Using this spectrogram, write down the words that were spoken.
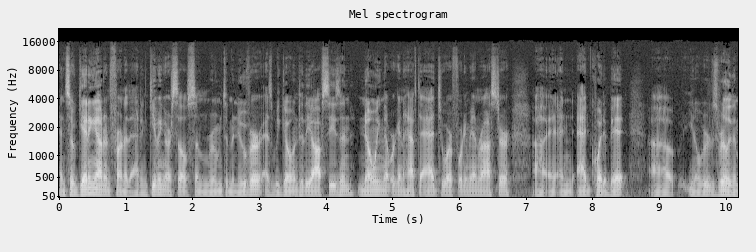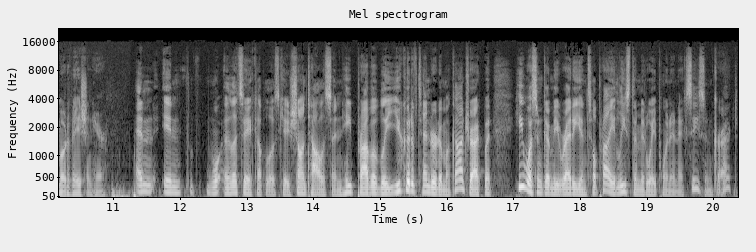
And so getting out in front of that and giving ourselves some room to maneuver as we go into the offseason, knowing that we're going to have to add to our 40 man roster uh, and, and, add quite a bit, uh, you know, was really the motivation here. And in let's say a couple of those cases, Shawn Tolleson, he probably you could have tendered him a contract, but he wasn't going to be ready until probably at least the midway point of next season, correct?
